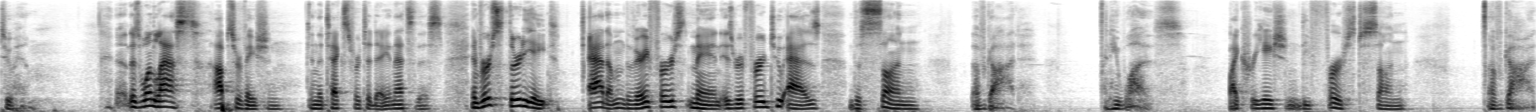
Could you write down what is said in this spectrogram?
to him. Uh, there's one last observation in the text for today, and that's this. In verse 38, Adam, the very first man, is referred to as the Son of God. And he was, by creation, the first Son of God.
